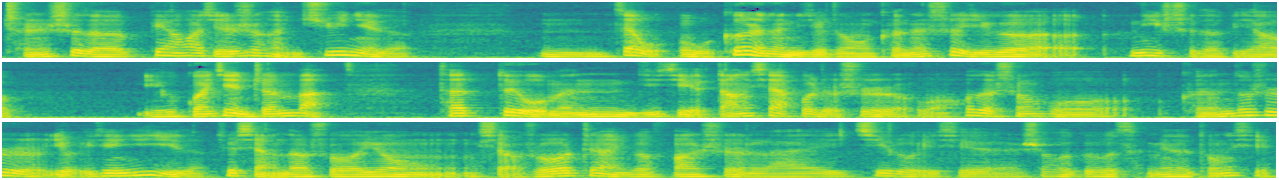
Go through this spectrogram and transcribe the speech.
城市的变化其实是很剧烈的。嗯，在我我个人的理解中，可能是一个历史的比较一个关键针吧。它对我们理解当下或者是往后的生活，可能都是有一定意义的。就想到说，用小说这样一个方式来记录一些社会各个层面的东西。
